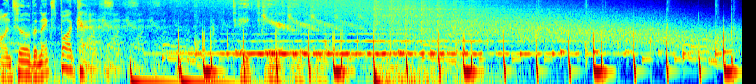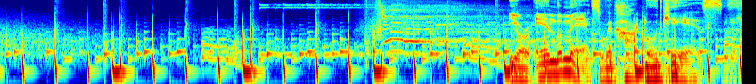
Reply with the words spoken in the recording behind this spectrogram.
Until the next podcast, take care. You're in the mix with Heart Mood Kiss.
